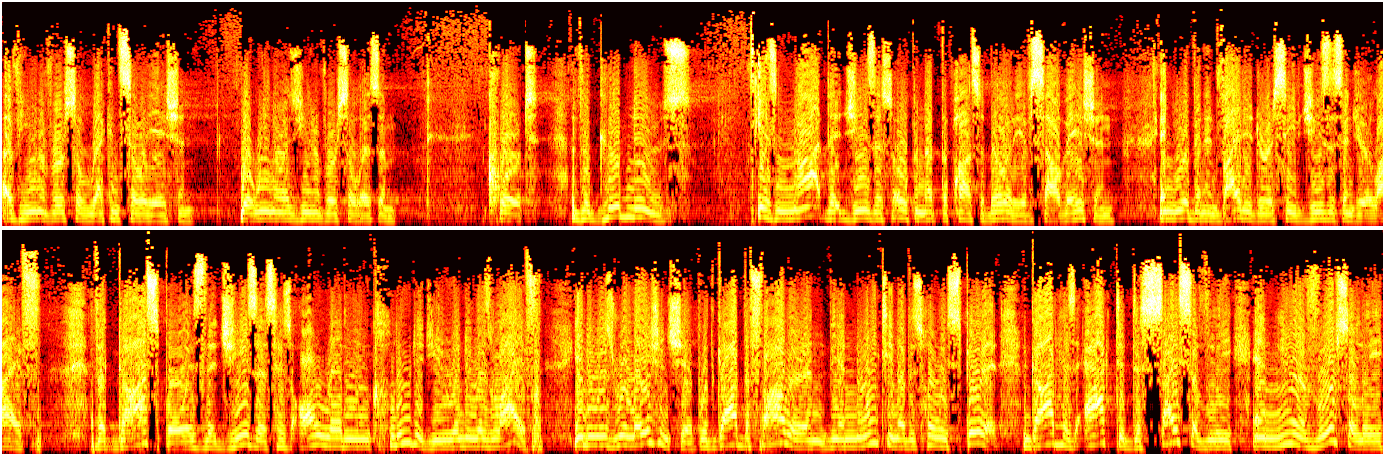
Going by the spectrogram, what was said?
of universal reconciliation, what we know as universalism. Quote, the good news is not that Jesus opened up the possibility of salvation and you have been invited to receive Jesus into your life. The gospel is that Jesus has already included you into his life, into his relationship with God the Father and the anointing of his Holy Spirit. God has acted decisively and universally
